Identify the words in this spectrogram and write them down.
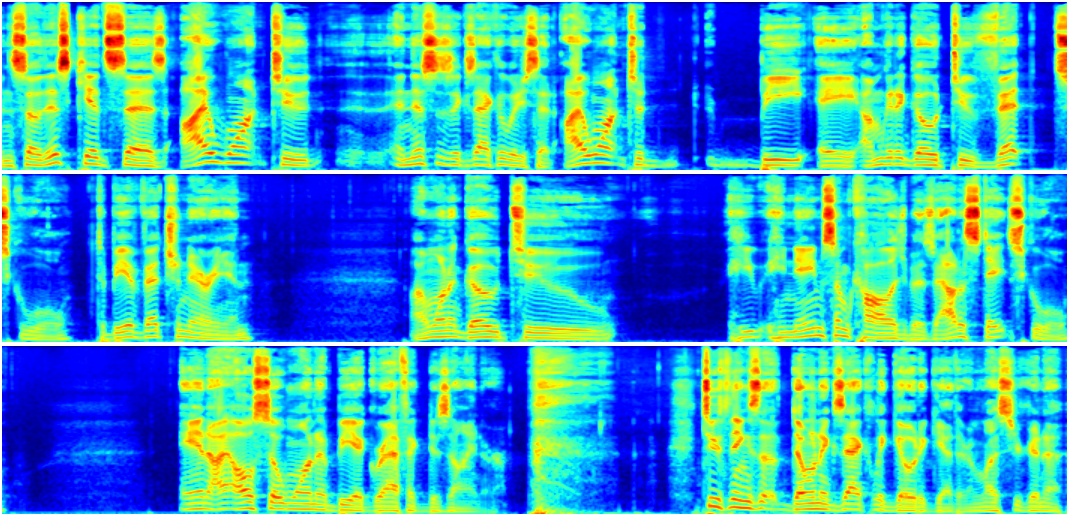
And so this kid says, I want to, and this is exactly what he said I want to be a, I'm going to go to vet school to be a veterinarian. I want to go to, he, he named some college, but it's out of state school. And I also want to be a graphic designer. two things that don't exactly go together unless you're going to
